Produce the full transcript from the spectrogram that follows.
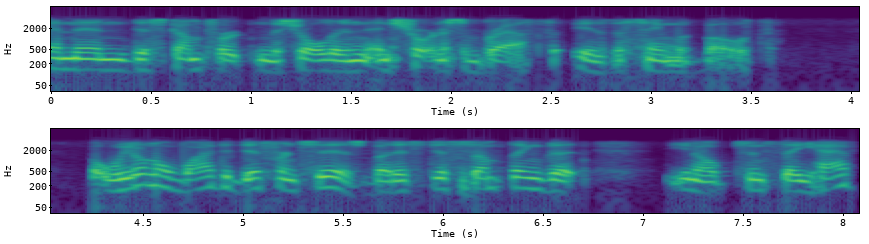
and then discomfort in the shoulder and, and shortness of breath is the same with both. But we don't know why the difference is. But it's just something that you know, since they have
